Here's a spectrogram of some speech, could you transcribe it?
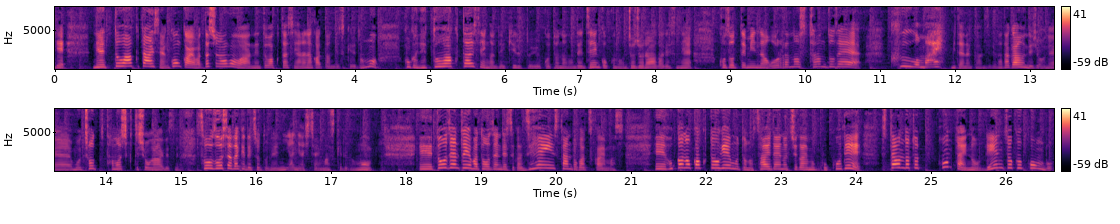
で、ネットワーク対戦。今回私の方はネットワーク対戦やらなかったんですけれども、今回ネットワーク対戦ができるということなので、全国のジョジョラーがですね、こぞってみんな俺のスタンドで、食うお前みたいな感じで戦うんでしょうね。もうちょっと楽しくてしょうがないですね。想像しただけでちょっとね、ニヤニヤしちゃいますけれども、えー、当然といえば当然ですが、全員スタンドが使えます。えー、他の格闘ゲームとの最大の違いもここで、スタンドと本体の連続コンボ、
